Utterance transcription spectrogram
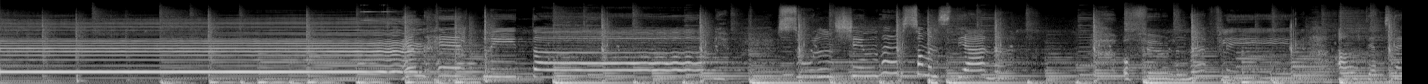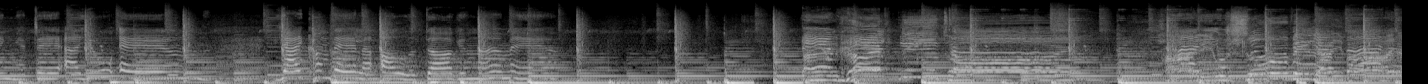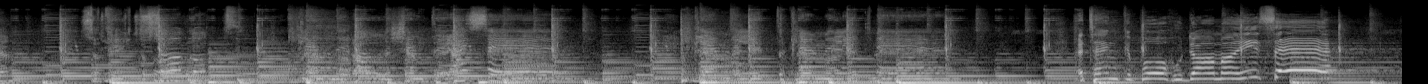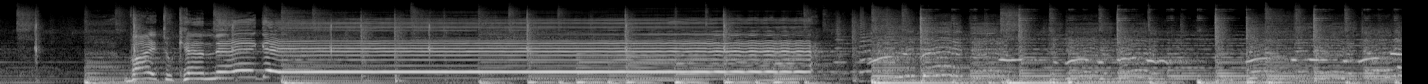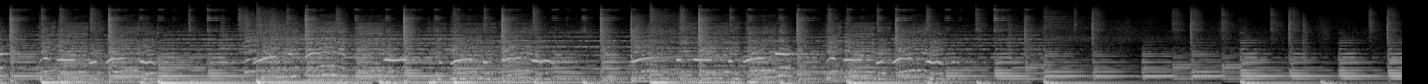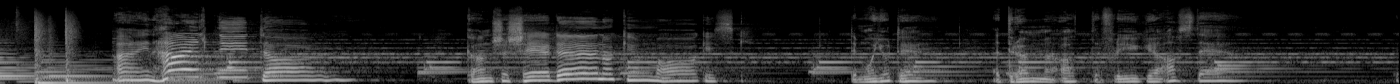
Tenker på hun dama dag. Kanskje skjer det noe magisk. Det må jo det. Jeg drømmer at det flyger av sted.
